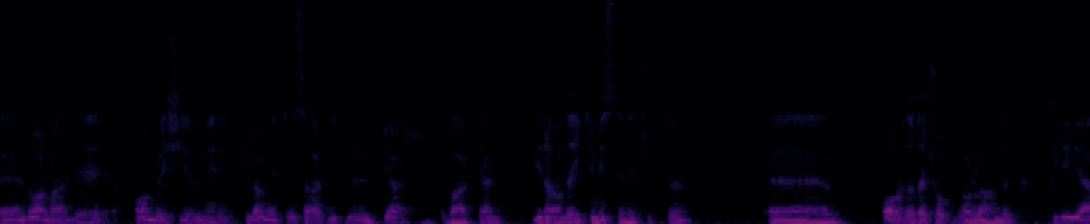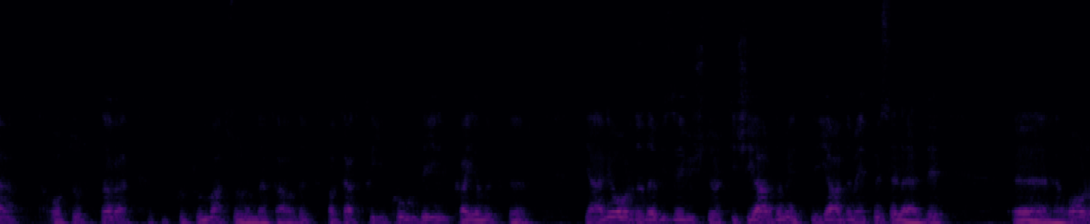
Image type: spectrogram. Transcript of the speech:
Ee, normalde 15-20 kilometre saatlik bir rüzgar varken bir anda iki misline çıktı. Ee, orada da çok zorlandık. Kıyıya oturtarak kurtulmak zorunda kaldık. Fakat kıyı kum değil kayalıktı. Yani orada da bize 3-4 kişi yardım etti. Yardım etmeselerdi e, or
